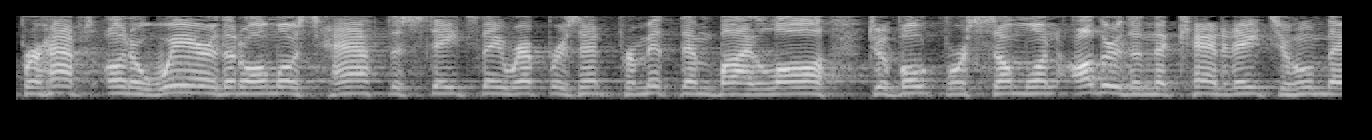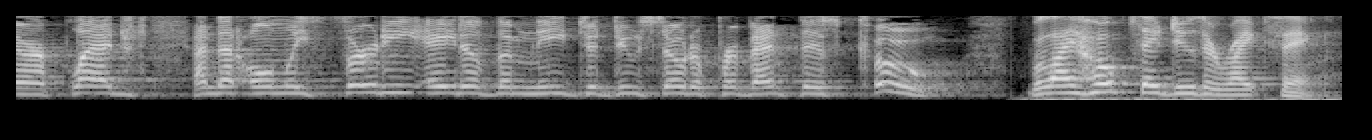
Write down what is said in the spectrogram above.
perhaps unaware that almost half the states they represent permit them by law to vote for someone other than the candidate to whom they are pledged, and that only 38 of them need to do so to prevent this coup. Well, I hope they do the right thing.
